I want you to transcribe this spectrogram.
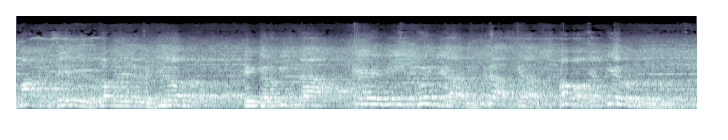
más presentes el nombre del regidor economista Eddie Cuellar. Gracias. Vamos, ya pierdo.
